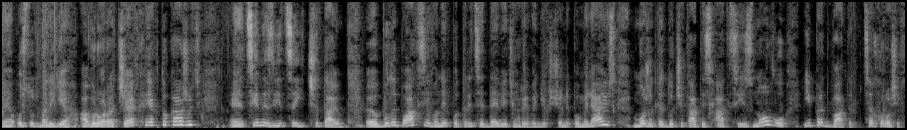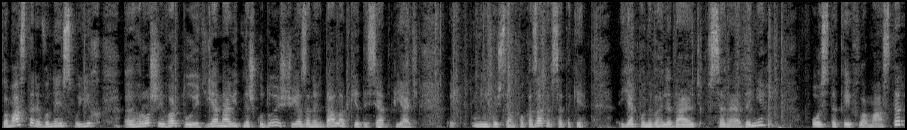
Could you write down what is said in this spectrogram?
Е, Ось тут в мене є Аврора Чек, як то кажуть. Е, Ціни звідси й читаю. Е, Були по акції вони по 39 гривень. Якщо не помиляюсь, можете дочекатись акції знову і придбати. Це хороші фломастери, вони своїх грошей вартують. Я навіть не шкодую, що я за них дала 55. Е, Мені хочеться вам показати все-таки, як вони виглядають всередині. Ось такий фломастер.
